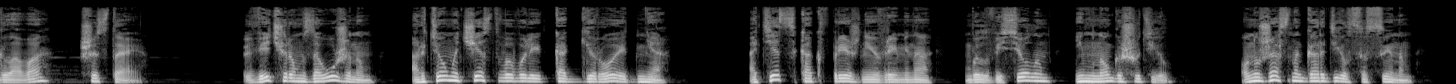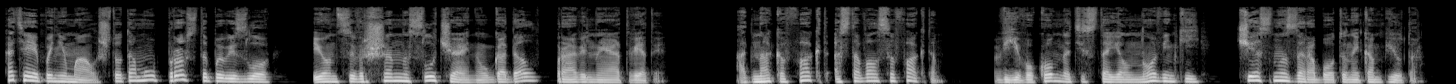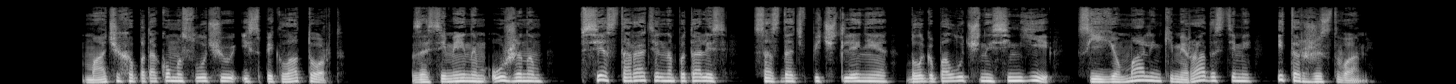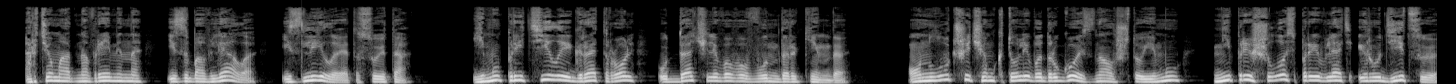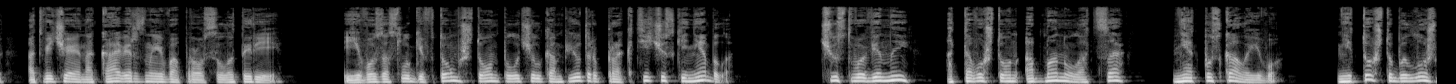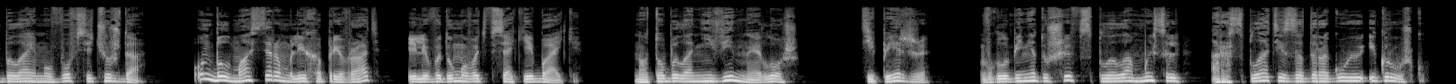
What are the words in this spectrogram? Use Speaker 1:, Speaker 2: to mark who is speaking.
Speaker 1: Глава шестая. Вечером за ужином Артема чествовали как героя дня. Отец, как в прежние времена, был веселым и много шутил. Он ужасно гордился сыном, хотя и понимал, что тому просто повезло, и он совершенно случайно угадал правильные ответы. Однако факт оставался фактом. В его комнате стоял новенький, честно заработанный компьютер. Мачеха по такому случаю испекла торт. За семейным ужином все старательно пытались создать впечатление благополучной семьи с ее маленькими радостями и торжествами. Артема одновременно и забавляла, и злила эта суета. Ему притило играть роль удачливого вундеркинда. Он лучше, чем кто-либо другой знал, что ему – не пришлось проявлять эрудицию, отвечая на каверзные вопросы лотереи. Его заслуги в том, что он получил компьютер, практически не было. Чувство вины от того, что он обманул отца, не отпускало его. Не то чтобы ложь была ему вовсе чужда. Он был мастером лихо приврать или выдумывать всякие байки. Но то была невинная ложь. Теперь же в глубине души всплыла мысль о расплате за дорогую игрушку.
